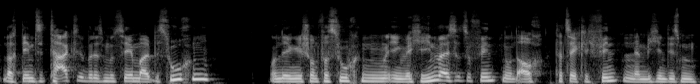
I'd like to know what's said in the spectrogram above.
nachdem sie tagsüber das Museum mal besuchen und irgendwie schon versuchen, irgendwelche Hinweise zu finden und auch tatsächlich finden, nämlich in diesem,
